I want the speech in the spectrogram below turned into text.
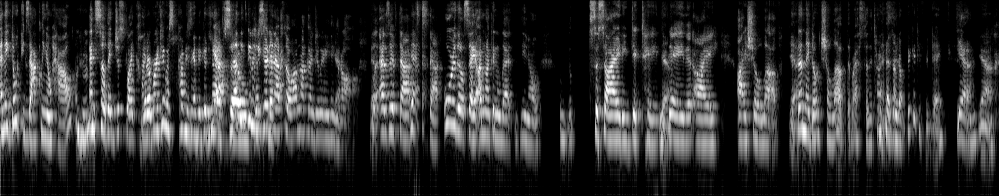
And they don't exactly know how. Mhm. And so they just like kind of. Whatever I do is probably isn't gonna be good enough. yeah, So nothing's gonna be just good let- enough, so I'm not gonna do anything at all. As if that's that, or they'll say, I'm not gonna let, you know, society dictate the Yeah. day that I, I show love. Yeah. Then they don't show love the rest of the time. If So, they don't pick a different day. Yeah. Yeah.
